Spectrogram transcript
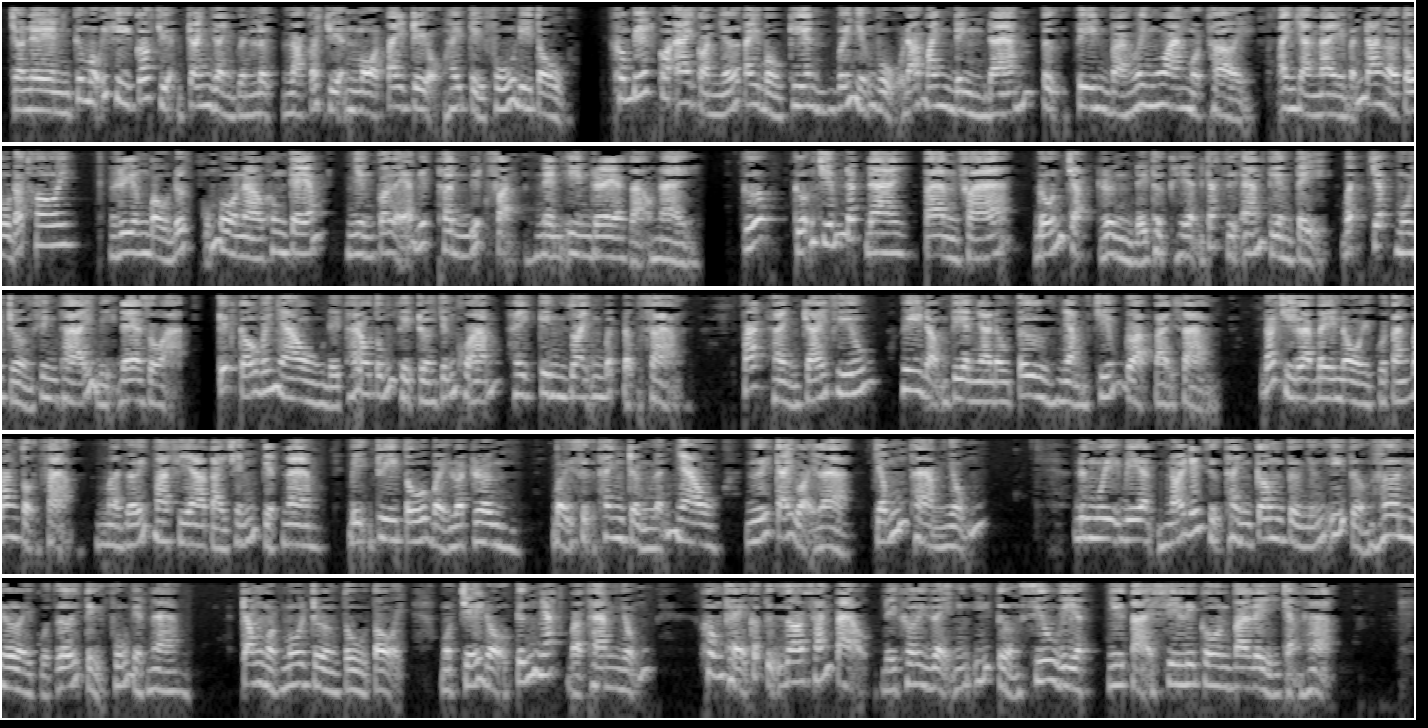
Cho nên cứ mỗi khi có chuyện tranh giành quyền lực là có chuyện một tay triệu hay tỷ phú đi tù. Không biết có ai còn nhớ tay Bầu Kiên với những vụ đá banh đình đám, tự tin và huynh hoang một thời. Anh chàng này vẫn đang ở tù đó thôi. Riêng Bầu Đức cũng mồ nào không kém, nhưng có lẽ biết thân biết phận nên im re dạo này. Cướp, cưỡng chiếm đất đai, tàn phá, đốn chặt rừng để thực hiện các dự án tiền tỷ, bất chấp môi trường sinh thái bị đe dọa, kết cấu với nhau để thao túng thị trường chứng khoán hay kinh doanh bất động sản, phát hành trái phiếu, huy động tiền nhà đầu tư nhằm chiếm đoạt tài sản. Đó chỉ là bề nổi của tàng băng tội phạm mà giới mafia tài chính Việt Nam bị truy tố bởi luật rừng, bởi sự thanh trừng lẫn nhau dưới cái gọi là chống tham nhũng Đừng ngụy biện nói đến sự thành công từ những ý tưởng hơn người của giới tỷ phú Việt Nam. Trong một môi trường tù tội, một chế độ cứng nhắc và tham nhũng, không thể có tự do sáng tạo để khơi dậy những ý tưởng siêu việt như tại Silicon Valley chẳng hạn.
